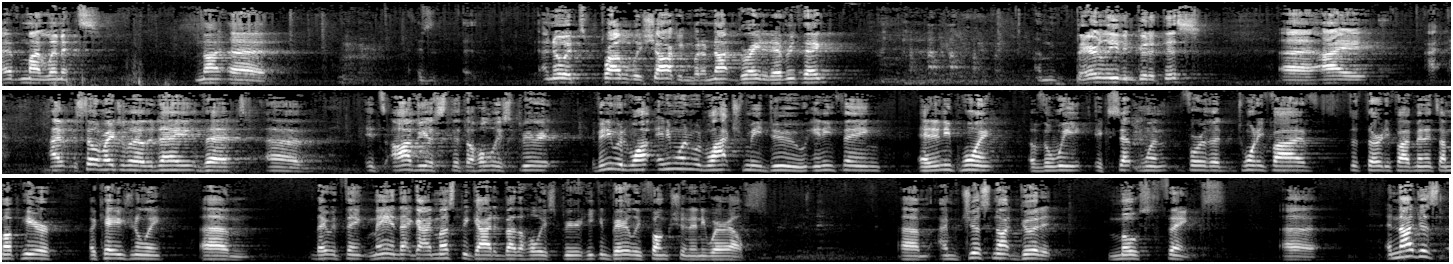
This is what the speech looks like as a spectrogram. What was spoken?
I have my limits. Not, uh, I know it's probably shocking, but I'm not great at everything. I'm barely even good at this. Uh, I, I, I was telling Rachel the other day that uh, it's obvious that the Holy Spirit, if anyone would, wa- anyone would watch me do anything at any point of the week, except when for the 25 to 35 minutes I'm up here occasionally, um, they would think, man, that guy must be guided by the Holy Spirit. He can barely function anywhere else. Um, I'm just not good at most things. Uh, and not just,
